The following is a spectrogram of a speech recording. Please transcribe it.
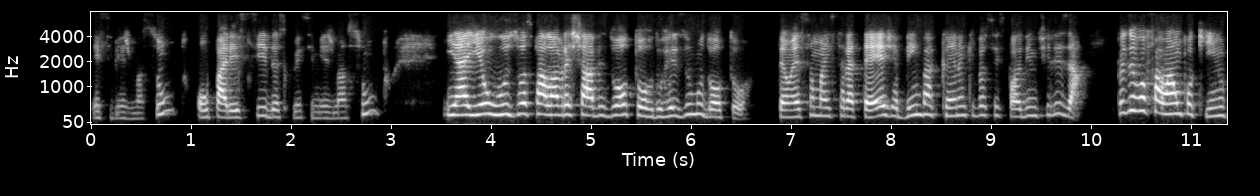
esse mesmo assunto, ou parecidas com esse mesmo assunto, e aí eu uso as palavras-chaves do autor, do resumo do autor. Então essa é uma estratégia bem bacana que vocês podem utilizar. Depois eu vou falar um pouquinho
